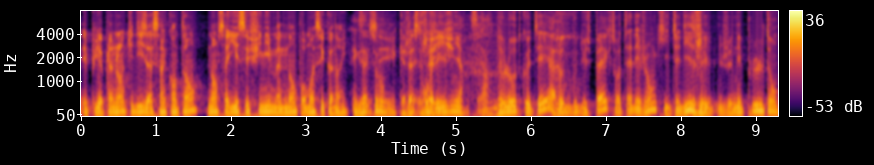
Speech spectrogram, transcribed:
Et puis, il y a plein de gens qui disent à 50 ans, non, ça y est, c'est fini, maintenant, pour moi, c'est connerie. Exactement. C'est catastrophique. J'allais y venir. C'est-à-dire de l'autre côté, à l'autre bout du spectre, tu as des gens qui te disent je n'ai plus le temps.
